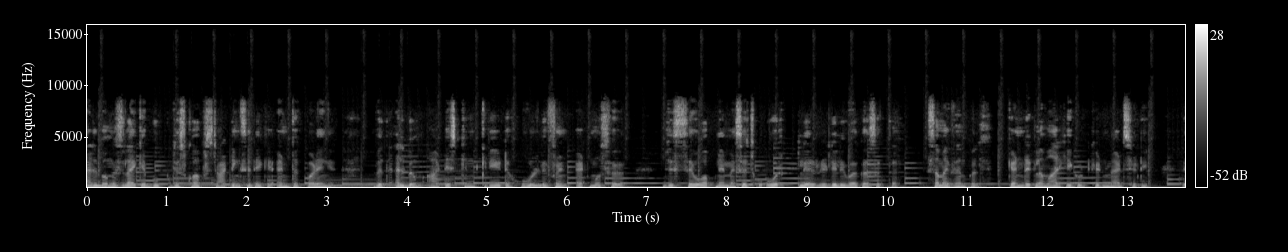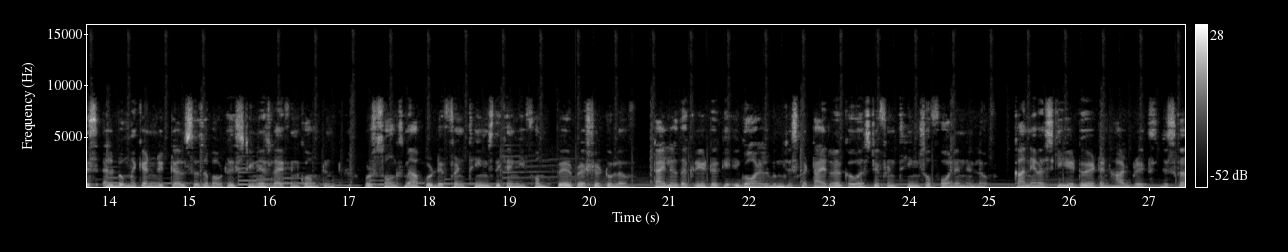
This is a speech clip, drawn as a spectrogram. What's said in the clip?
album is like a book जिसको आप स्टार्टिंग से लेके एंड तक पढ़ेंगे। With album artist can create a whole different atmosphere जिससे वो अपने मैसेज को और क्लियरली डिलीवर कर सकता है। सम एग्जाम्पल्स कैंड्रिक लमार की गुड किड मैड सिटी इस एल्बम में Kendrick tells us about his teenage life in Compton और सॉन्ग्स में आपको डिफरेंट थीम्स दिखेंगी from peer pressure to love Tyler the Creator की इगोर एल्बम जिसमें Tyler covers different themes of fallen in love Kanye West की एट एट एंड हार्ट ब्रेक्स जिसका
